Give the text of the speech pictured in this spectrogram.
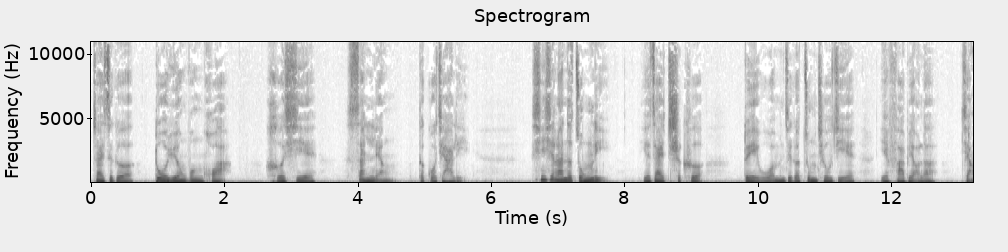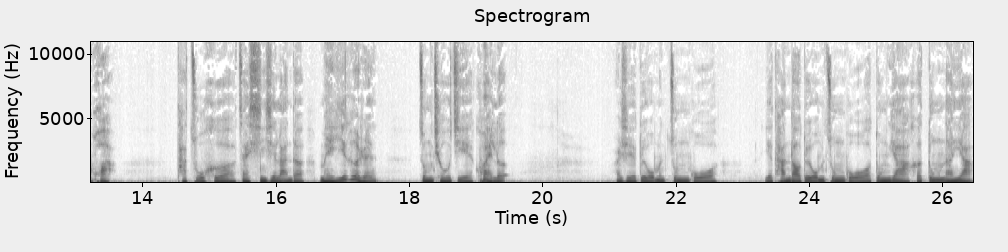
在这个多元文化、和谐、善良的国家里，新西兰的总理也在此刻对我们这个中秋节也发表了讲话。他祝贺在新西兰的每一个人中秋节快乐。而且对我们中国，也谈到对我们中国、东亚和东南亚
